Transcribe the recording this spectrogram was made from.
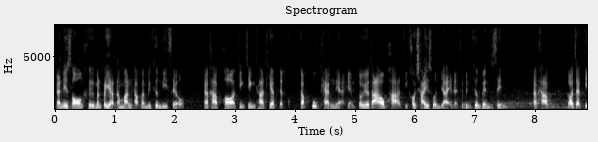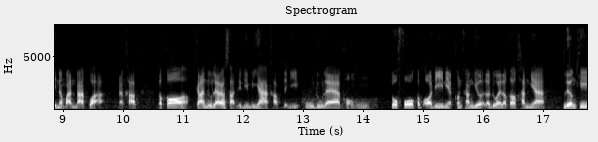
อย่างที่สองคือมันประหยัดน้ำมันครับมันเป็นเครื่องดีเซล นะครับเพราะจริงๆ ถ้าเทียบกับคู่แข่งเนี่ยอย่าง Toyota a l p a ที่เขาใช้ส่วนใหญ่นะจะเป็นเครื่องเบนซินนะครับก็จะกินน้ำมันมากกว่านะครับแล้วก็การดูแลรักษาเดี๋ยวนี้ไม่ยากครับเดี๋ยวนี้อู่ดูแลของตัวโฟกับ Audi เนี่ยค่อนข้างเยอะแล้วด้วย แล้วก็คันนี้เรื่องที่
